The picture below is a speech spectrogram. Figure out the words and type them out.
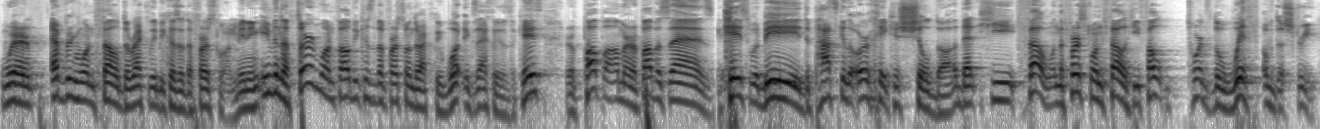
where everyone fell directly because of the first one? Meaning even the third one fell because of the first one directly. What exactly is the case? Rav Papa Amar Rav Papa says the case would be the Paskil Orche Kishilda that he fell when the first one fell. He fell towards the width of the street,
